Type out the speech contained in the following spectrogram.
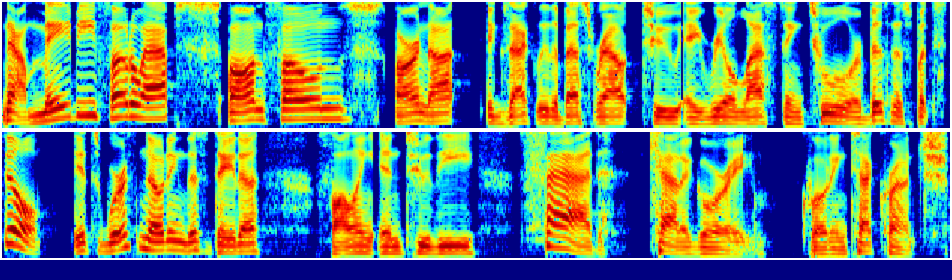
Now, maybe photo apps on phones are not exactly the best route to a real lasting tool or business, but still, it's worth noting this data falling into the fad category, quoting TechCrunch.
